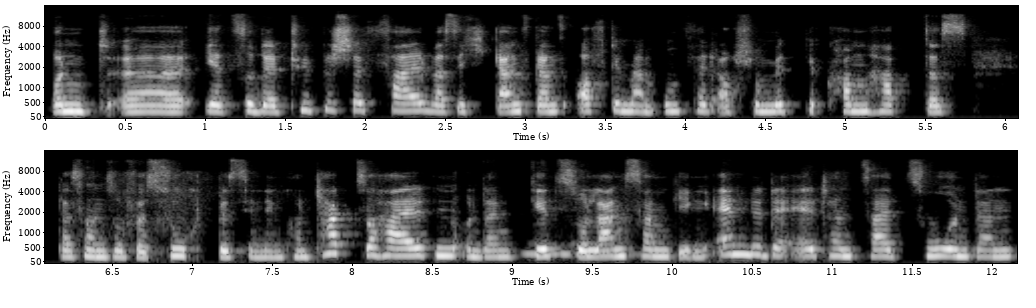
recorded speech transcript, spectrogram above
Und äh, jetzt so der typische Fall, was ich ganz, ganz oft in meinem Umfeld auch schon mitbekommen habe, dass dass man so versucht, ein bisschen den Kontakt zu halten und dann geht es so langsam gegen Ende der Elternzeit zu und dann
